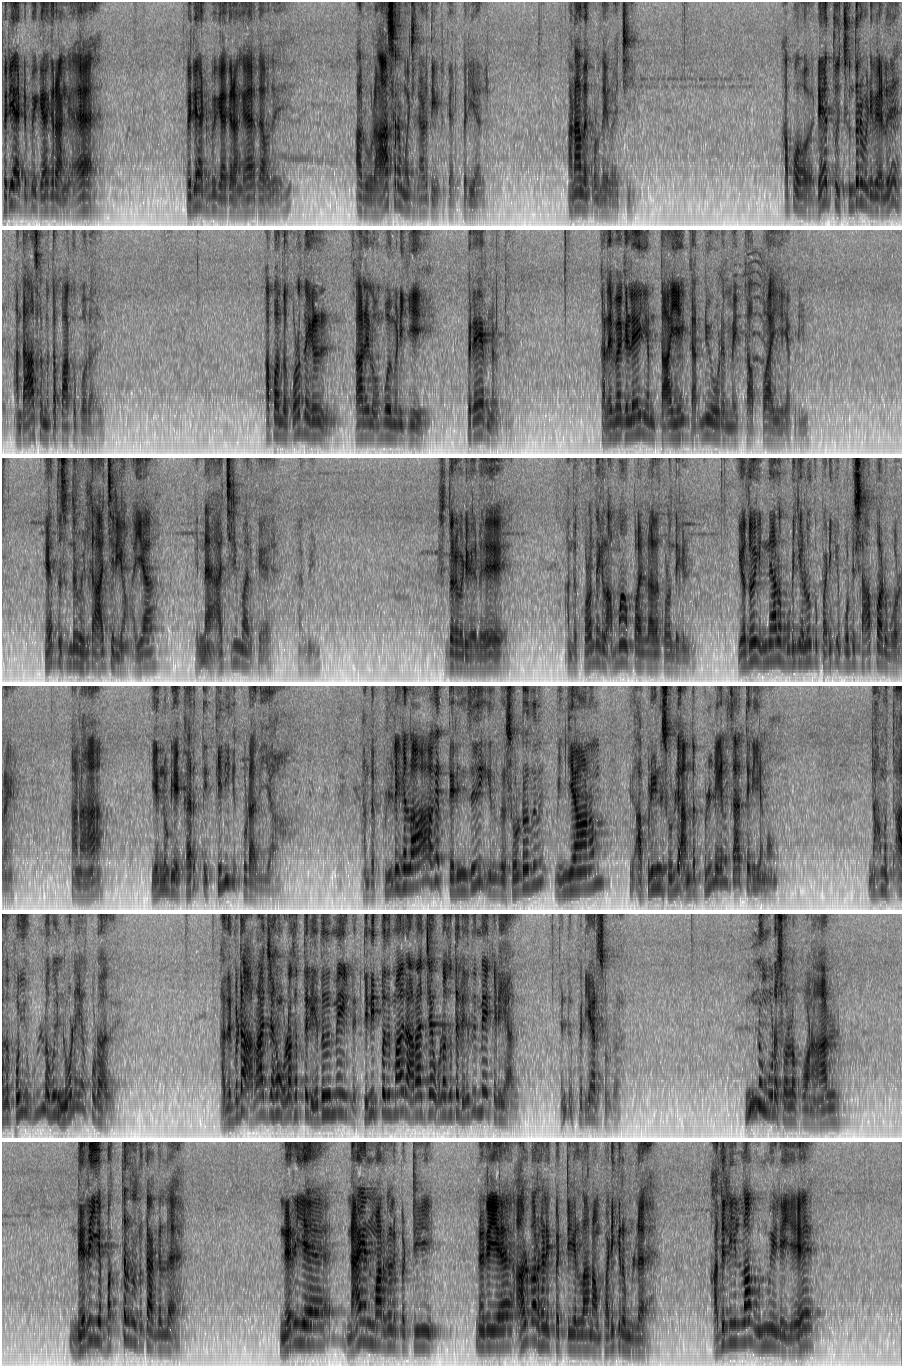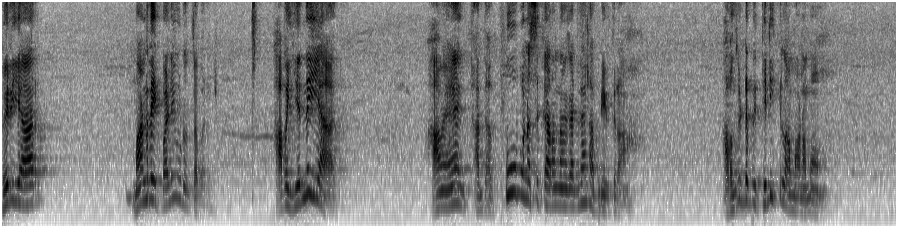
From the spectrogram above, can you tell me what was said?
பெரியார்கிட்ட போய் கேட்குறாங்க பெரியார்கிட்ட போய் கேட்குறாங்க அதாவது அவர் ஒரு ஆசிரமம் வச்சு நடத்திக்கிட்டு இருக்கார் பெரியார். அனாதை குழந்தைகளை வச்சு. அப்போது நேற்று சுந்தரவடிவேலு அந்த ஆசிரமத்தை பார்க்க போகிறாரு அப்போ அந்த குழந்தைகள் காலையில் ஒம்பது மணிக்கு பிரேயர் நடத்து. கலைமகளே என் தாயே கர்ணியோடமை காப்பாயே அப்படின்னு. நேற்று சுந்தரவேலுக்கு ஆச்சரியம். ஐயா என்ன ஆச்சரியமாக இருக்கு அப்படின்னு. சுந்தரவடிவேலு அந்த குழந்தைகள் அம்மா அப்பா இல்லாத குழந்தைகள் ஏதோ என்னால் முடிஞ்ச அளவுக்கு படிக்க போட்டு சாப்பாடு போடுறேன். ஆனால் என்னுடைய கருத்தை திணிக்கக்கூடாதியா அந்த பிள்ளைகளாக தெரிஞ்சு இவர் சொல்கிறது விஞ்ஞானம் அப்படின்னு சொல்லி அந்த பிள்ளைகளுக்காக தெரியணும். நாம் அதை போய் உள்ளே போய் நுழையக்கூடாது. அதை விட அராஜகம் உலகத்தில் எதுவுமே இல்லை. திணிப்பது மாதிரி அராஜகம் உலகத்தில் எதுவுமே கிடையாது என்று பெரியார் சொல்கிறார் இன்னும் கூட சொல்ல போனால் நிறைய பக்தர்கள் இருக்காங்கல்ல. நிறைய நாயன்மார்களை பற்றி நிறைய ஆழ்வார்களை பற்றி எல்லாம் நாம் படிக்கிறோம்ல. அதிலெல்லாம் உண்மையிலேயே பெரியார் மனதை பலி கொடுத்தவர். அவன் என்னையா அது? அவன் அந்த பூ மனசுக்காரனாகட்டு தான் அப்படி இருக்கிறான். அவங்ககிட்ட போய் திணிக்கலாமா நம்ம?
